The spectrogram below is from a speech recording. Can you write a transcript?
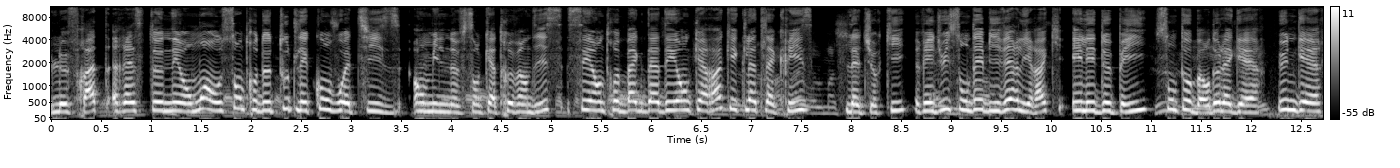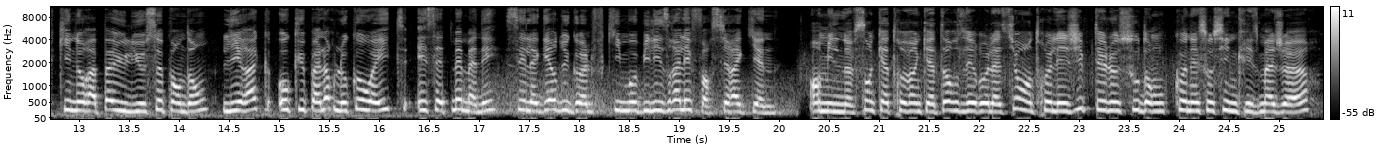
L'Euphrate reste néanmoins au centre de toutes les convoitises. En 1990, c'est entre Bagdad et Ankara qu'éclate la crise. La Turquie réduit son débit vers l'Irak et les deux pays sont au bord de la guerre. Une guerre qui n'aura pas eu lieu cependant. L'Irak occupe alors le Koweït et cette même année, c'est la guerre du Golfe qui mobilisera les forces irakiennes. En 1994, les relations entre l'Égypte et le Soudan connaissent aussi une crise majeure.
